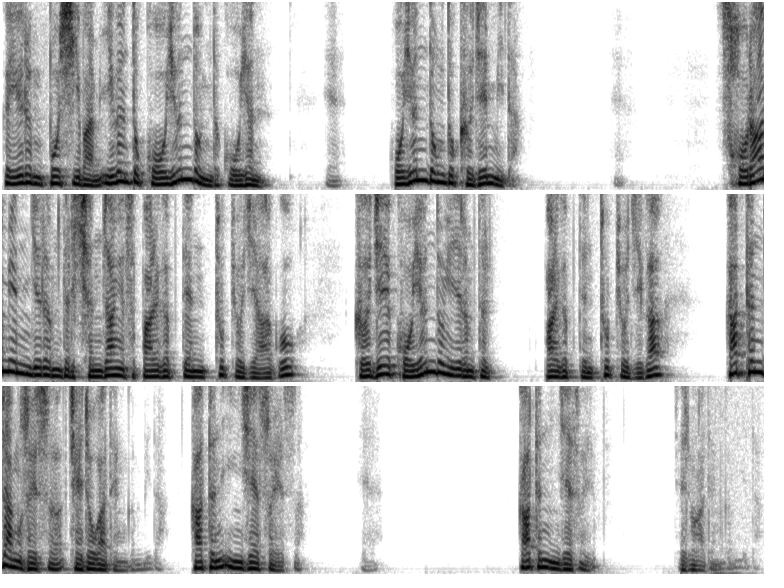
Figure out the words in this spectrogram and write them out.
그 여러분 보시기 바랍니다. 이건 또 고현동입니다. 고현. 예. 고현동도 거제입니다. 예. 소라면 여러분들 현장에서 발급된 투표지하고 거제 고현동의 여러분들 발급된 투표지가 같은 장소에서 제조가 된 겁니다. 같은 인쇄소에서. 예. 같은 인쇄소에 제조가 된 겁니다.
